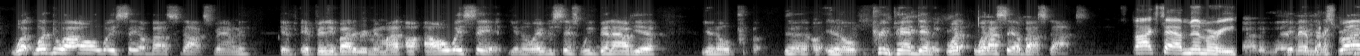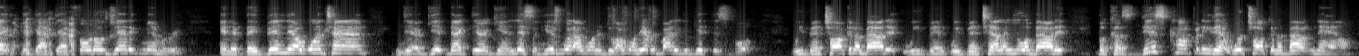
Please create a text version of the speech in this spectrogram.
What what do I always say about stocks, family? If, if anybody remember, I, I always said, you know, ever since we've been out here, you know, uh, you know, pre-pandemic, what what I say about stocks? Stocks have memory. memory. That's right. They got that photogenic memory, and if they've been there one time, they'll get back there again. Listen, here's what I want to do. I want everybody to get this book. We've been talking about it. We've been we've been telling you about it because this company that we're talking about now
